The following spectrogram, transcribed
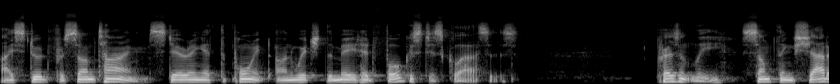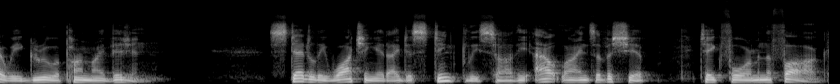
I stood for some time, staring at the point on which the mate had focused his glasses. Presently, something shadowy grew upon my vision. Steadily watching it, I distinctly saw the outlines of a ship take form in the fog.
